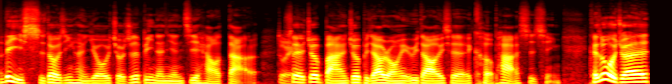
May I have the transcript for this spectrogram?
历史都已经很悠久，就是比你的年纪还要大了，对啊所以就本来就比较容易遇到一些可怕的事情。可是我觉得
